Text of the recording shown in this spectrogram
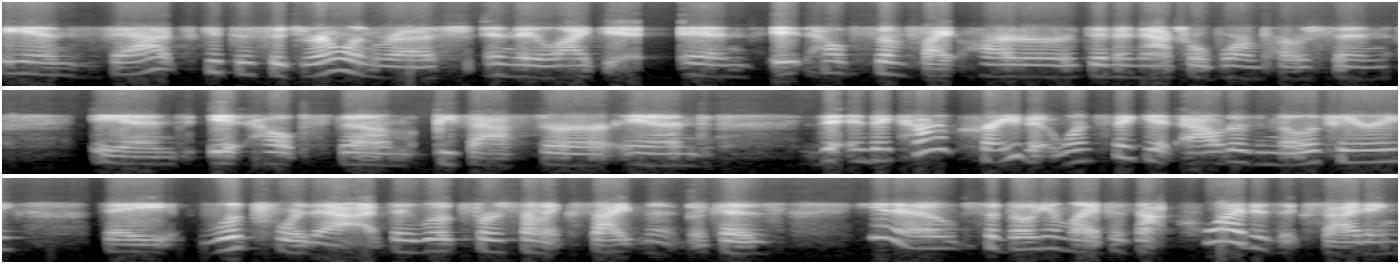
And VATs get this adrenaline rush and they like it. And it helps them fight harder than a natural born person and it helps them be faster. And they, and they kind of crave it. Once they get out of the military they look for that. They look for some excitement because you know civilian life is not quite as exciting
